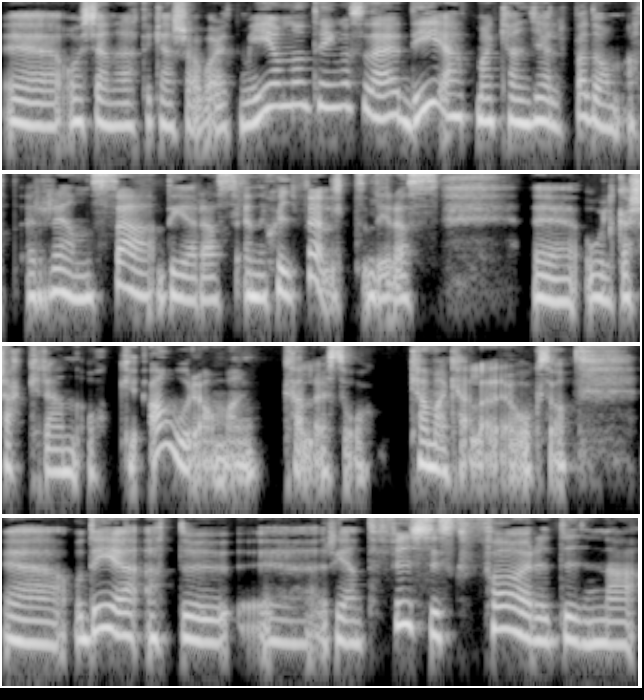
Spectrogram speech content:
eh, och känner att det kanske har varit med om någonting och sådär, det är att man kan hjälpa dem att rensa deras energifält, deras eh, olika chakran och aura om man kallar det så, kan man kalla det också. Eh, och det är att du eh, rent fysiskt för dina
